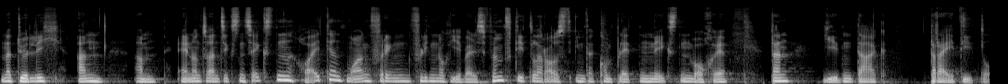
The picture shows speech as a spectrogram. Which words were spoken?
natürlich an am 21.06. Heute und morgen fliegen, noch jeweils fünf Titel raus in der kompletten nächsten Woche. Dann jeden Tag drei Titel.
